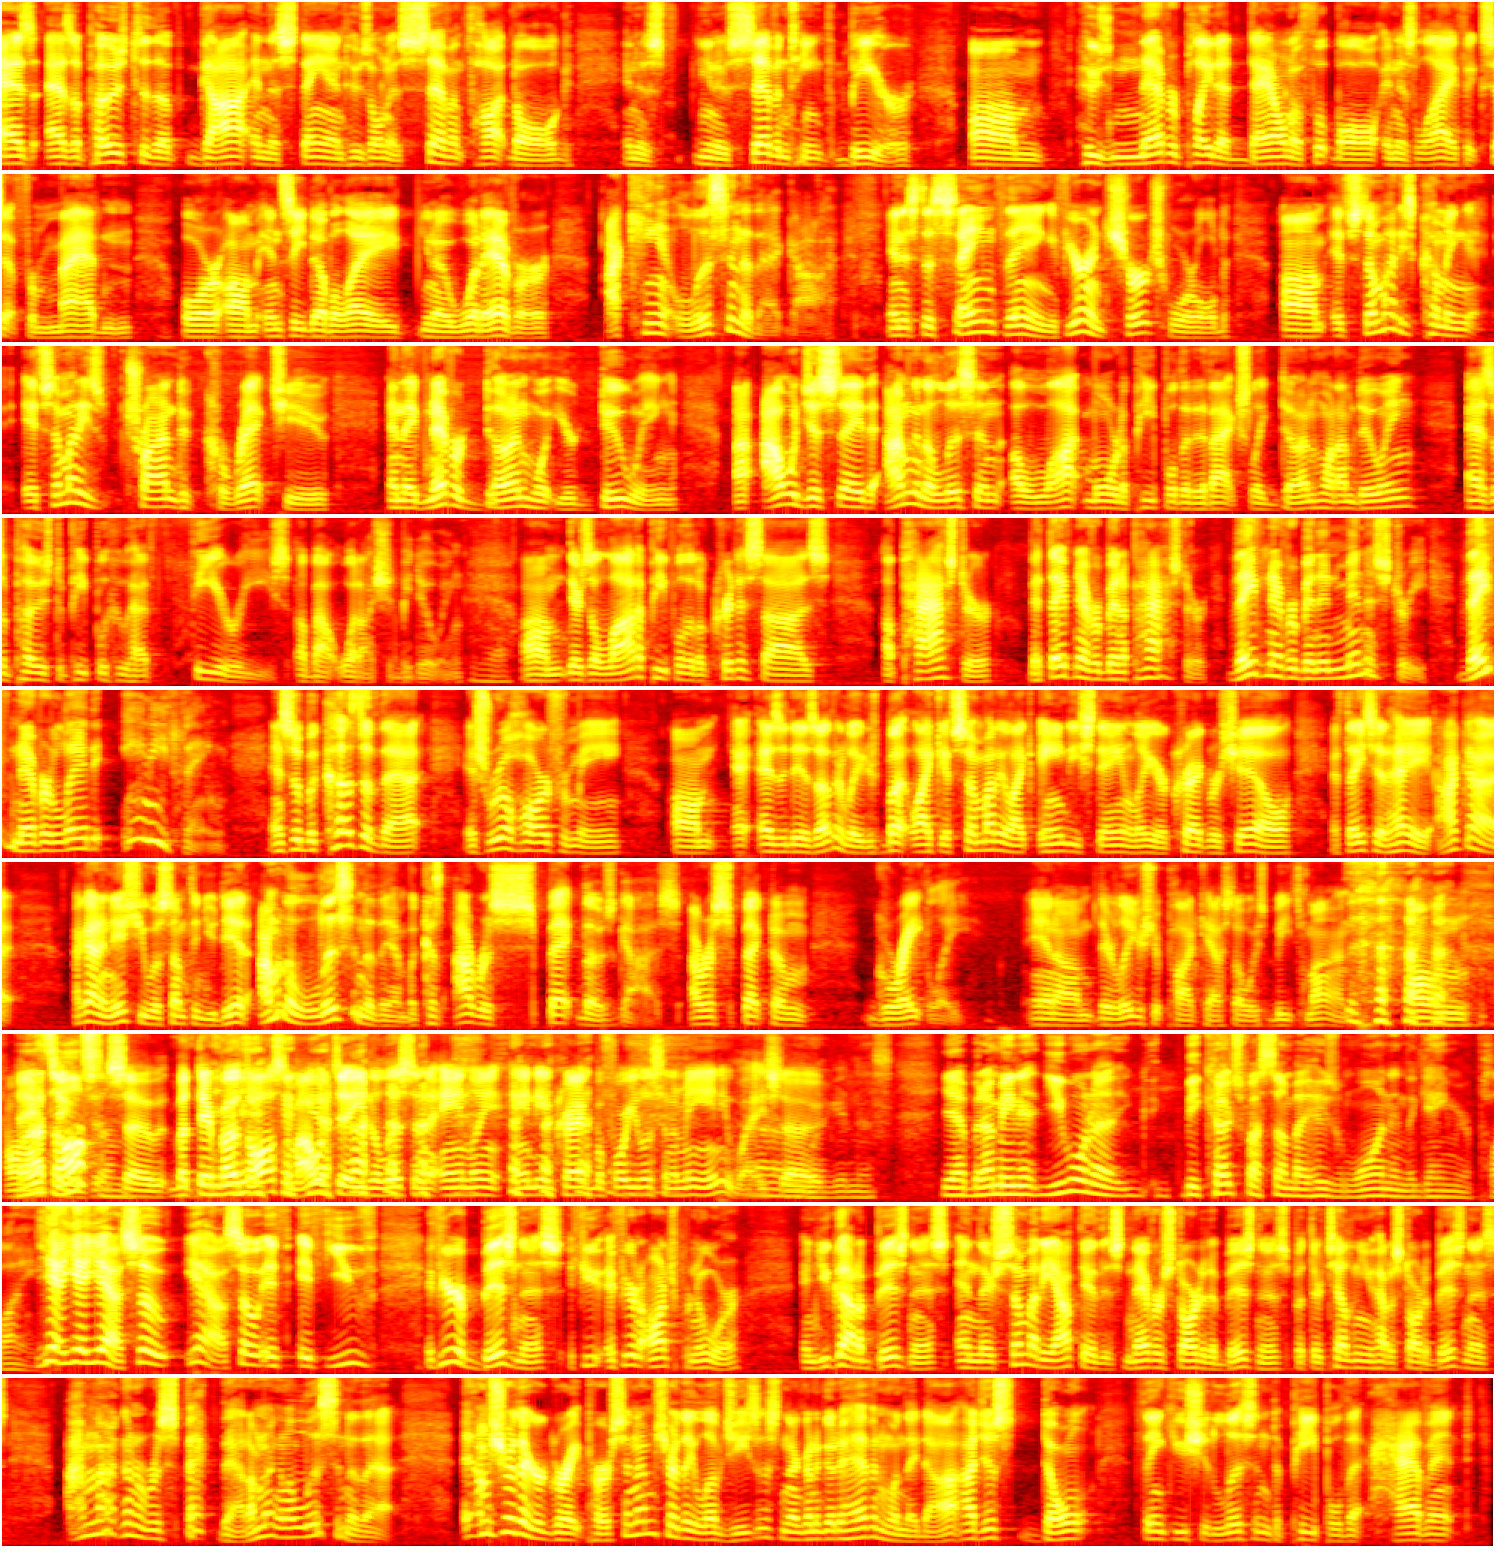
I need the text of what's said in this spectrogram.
as as opposed to the guy in the stand who's on his seventh hot dog and his you know seventeenth beer, um, who's never played a down of football in his life except for Madden or um, NCAA, you know whatever. I can't listen to that guy. And it's the same thing if you're in church world. Um, if somebody's coming, if somebody's trying to correct you and they've never done what you're doing, I, I would just say that I'm going to listen a lot more to people that have actually done what I'm doing as opposed to people who have theories about what I should be doing. Yeah. Um, there's a lot of people that'll criticize a pastor that they've never been a pastor, they've never been in ministry, they've never led anything. And so, because of that, it's real hard for me, um, as it is other leaders. But like if somebody like Andy Stanley or Craig Groeschel, if they said, "Hey, I got I got an issue with something you did," I'm going to listen to them because I respect those guys. I respect them greatly and um, their leadership podcast always beats mine on on hey, iTunes. Awesome. So, but they're both awesome. I would tell you to listen to Andy, Andy and Craig before you listen to me anyway. So, oh my goodness, yeah. But I mean, you want to be coached by somebody who's won in the game you're playing. Yeah, yeah, yeah. So, yeah. So if if you've if you're a business, if you if you're an entrepreneur and you got a business and there's somebody out there that's never started a business but they're telling you how to start a business i'm not going to respect that i'm not going to listen to that I'm sure they're a great person. I'm sure they love Jesus and they're going to go to heaven when they die. I just don't think you should listen to people that haven't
